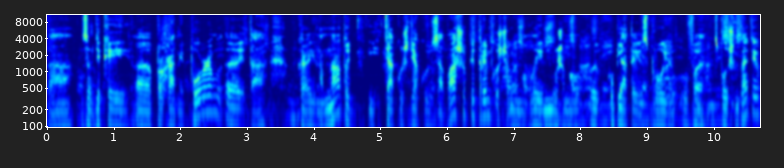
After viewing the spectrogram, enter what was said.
та завдяки е, програмі Pearl е, та країнам НАТО. І також дякую за вашу підтримку, що ми могли можемо е, купляти зброю в Сполучених Штатів.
